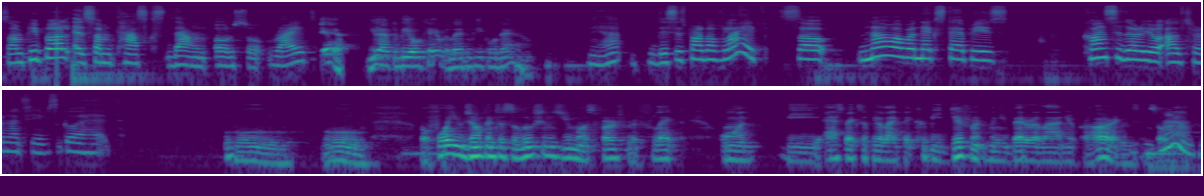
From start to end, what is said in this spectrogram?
Some people and some tasks down, also, right? Yeah, you have to be okay with letting people down. Yeah, this is part of life. So now our next step is consider your alternatives. Go ahead. Ooh, ooh. Before you jump into solutions, you must first reflect on the aspects of your life that could be different when you better align your priorities. And so now Mhm.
